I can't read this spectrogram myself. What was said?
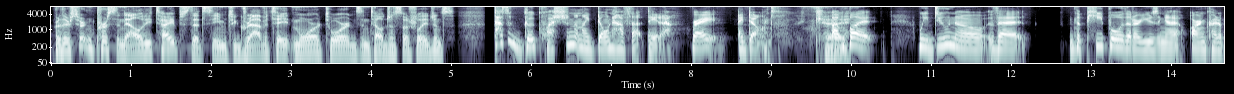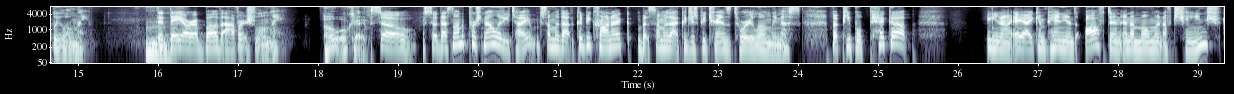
Are there certain personality types that seem to gravitate more towards intelligent social agents? That's a good question, and I don't have that data, right? I don't. Okay. Uh, but we do know that the people that are using it are incredibly lonely, mm. that they are above average lonely. Oh, okay. So, so that's not a personality type. Some of that could be chronic, but some of that could just be transitory loneliness. But people pick up, you know, AI companions often in a moment of change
